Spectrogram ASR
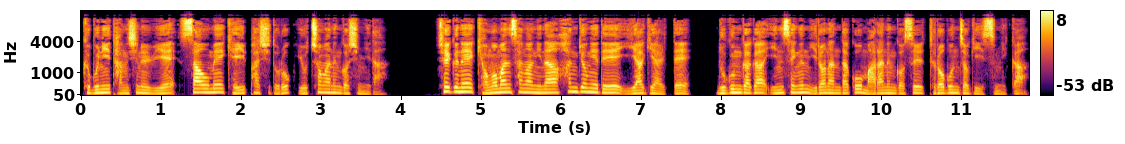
그분이 당신을 위해 싸움에 개입하시도록 요청하는 것입니다. 최근에 경험한 상황이나 환경에 대해 이야기할 때 누군가가 인생은 일어난다고 말하는 것을 들어본 적이 있습니까?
